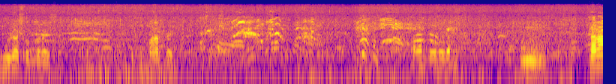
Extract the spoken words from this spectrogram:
ভিউটা সুন্দর আছে পারফেক্ট হুম তারা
